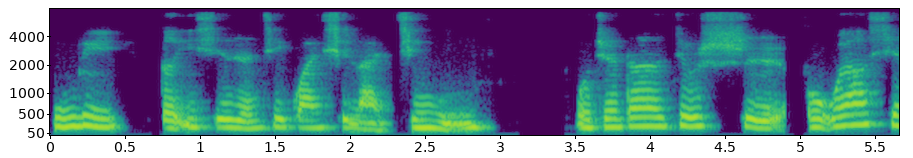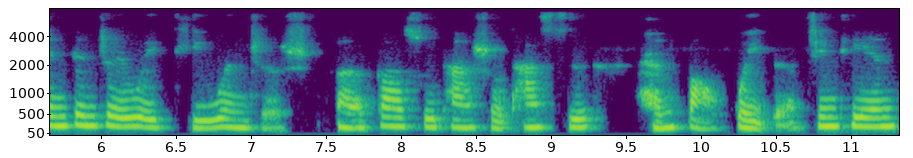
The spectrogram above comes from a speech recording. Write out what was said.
无力的一些人际关系来经营。我觉得就是我我要先跟这位提问者说，呃，告诉他说他是很宝贵的。今天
